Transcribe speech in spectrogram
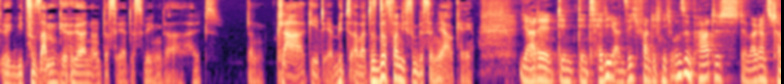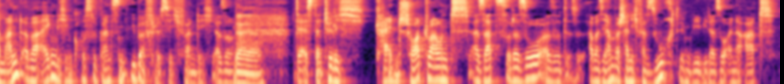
irgendwie zusammengehören und dass er deswegen da halt dann klar geht er mit, aber das, das fand ich so ein bisschen, ja, okay. Ja, der, den, den Teddy an sich fand ich nicht unsympathisch, der war ganz charmant, aber eigentlich im Großen und Ganzen überflüssig, fand ich. Also ja, ja. der ist natürlich kein Short-Round-Ersatz oder so, also aber sie haben wahrscheinlich versucht, irgendwie wieder so eine Art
